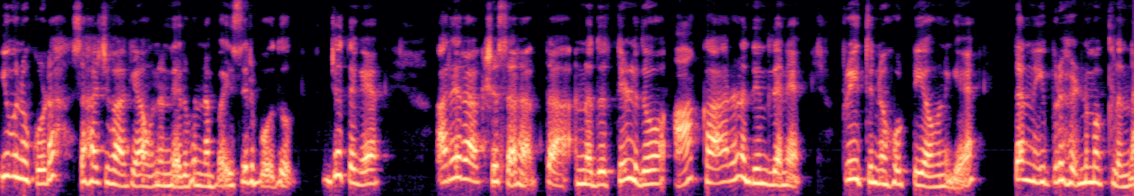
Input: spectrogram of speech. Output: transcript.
ಇವನು ಕೂಡ ಸಹಜವಾಗಿ ಅವನ ನೆರವನ್ನು ಬಯಸಿರ್ಬೋದು ಜೊತೆಗೆ ಅರೆ ರಾಕ್ಷಸ ರಕ್ತ ಅನ್ನೋದು ತಿಳಿದು ಆ ಕಾರಣದಿಂದಲೇ ಪ್ರೀತಿನ ಹುಟ್ಟಿ ಅವನಿಗೆ ತನ್ನ ಇಬ್ಬರು ಹೆಣ್ಣು ಮಕ್ಕಳನ್ನ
